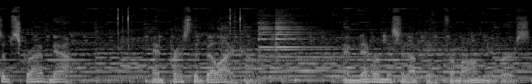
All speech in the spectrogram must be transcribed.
Subscribe now. And press the bell icon. And never miss an update from Omniverse.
